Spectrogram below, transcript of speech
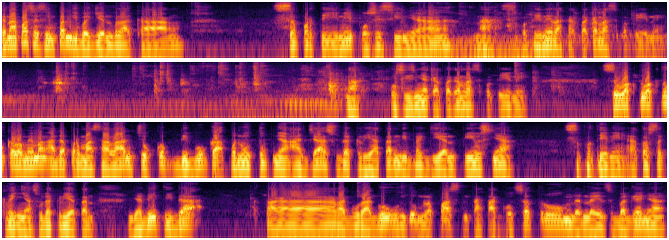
kenapa saya simpan di bagian belakang? Seperti ini posisinya. Nah seperti inilah katakanlah seperti ini. Nah posisinya katakanlah seperti ini. Sewaktu-waktu kalau memang ada permasalahan cukup dibuka penutupnya aja sudah kelihatan di bagian piusnya. Seperti ini atau sekringnya sudah kelihatan. Jadi tidak ragu-ragu untuk melepas entah takut setrum dan lain sebagainya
